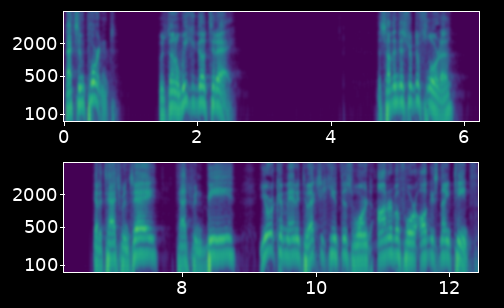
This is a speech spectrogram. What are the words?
That's important. It was done a week ago today. The Southern District of Florida got attachments A, attachment B. You are commanded to execute this warrant on or before August 19th.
